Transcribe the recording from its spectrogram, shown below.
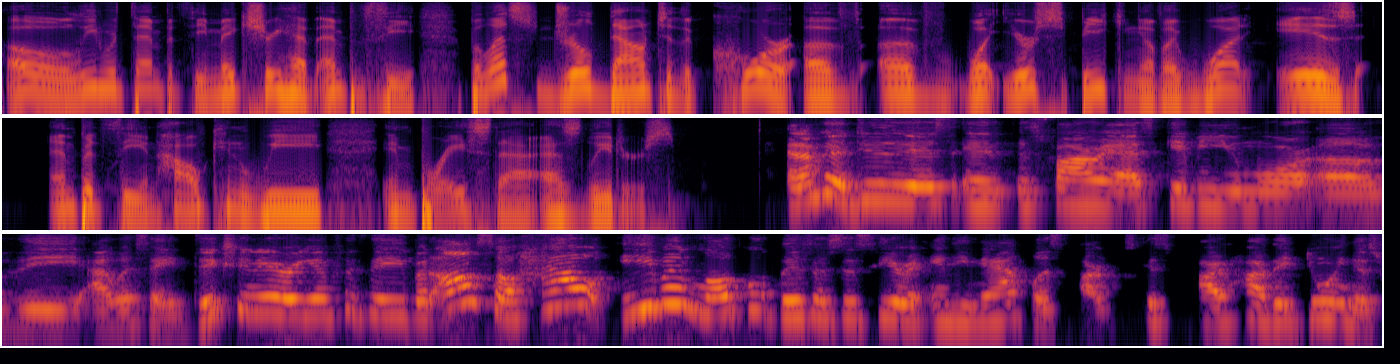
oh, lead with empathy, make sure you have empathy. But let's drill down to the core of of what you're speaking of. Like, what is empathy, and how can we embrace that as leaders? And I'm going to do this in, as far as giving you more of the, I would say, dictionary empathy, but also how even local businesses here in Indianapolis are, is, are how they're doing this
